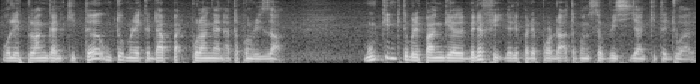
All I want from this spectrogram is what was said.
oleh pelanggan kita untuk mereka dapat pulangan ataupun result. Mungkin kita boleh panggil benefit daripada produk ataupun servis yang kita jual.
